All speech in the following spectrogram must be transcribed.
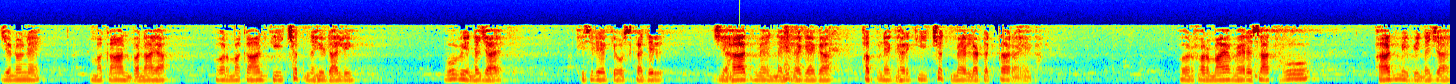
جنہوں نے مکان بنایا اور مکان کی چھت نہیں ڈالی۔ وہ بھی نہ جائے، اس لیے کہ اس کا دل جہاد میں نہیں لگے گا۔ اپنے گھر کی چھت میں لٹکتا رہے گا۔ اور فرمایا، میرے ساتھ وہ آدمی بھی نہ جائے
